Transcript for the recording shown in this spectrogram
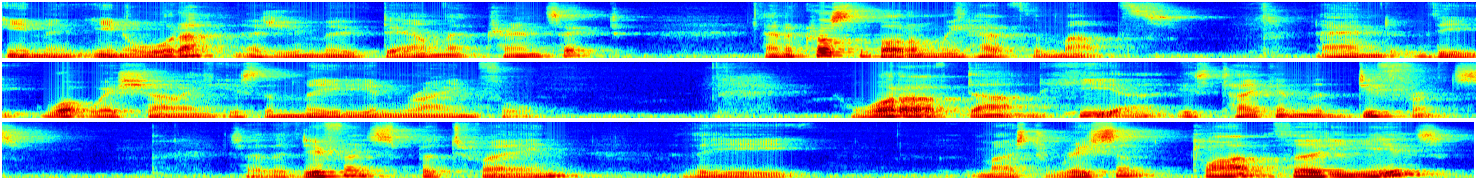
in, in order as you move down that transect. And across the bottom we have the months. And the what we're showing is the median rainfall. What I've done here is taken the difference. So the difference between the most recent climate, 30 years,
